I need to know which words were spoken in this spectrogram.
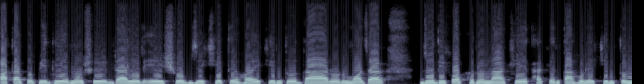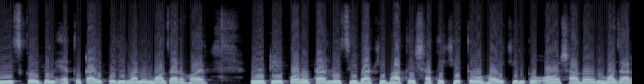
পাতাকপি দিয়ে মসুরির ডালের এই সবজি খেতে হয় কিন্তু দারুণ মজার। যদি কখনো না খেয়ে থাকেন তাহলে কিন্তু মিস করবেন, এতটাই পরিমাণে মজার হয়। রুটি, পরোটা, লুচি, বাকি ভাতের সাথে খেতেও হয় কিন্তু অসাধারণ মজার।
